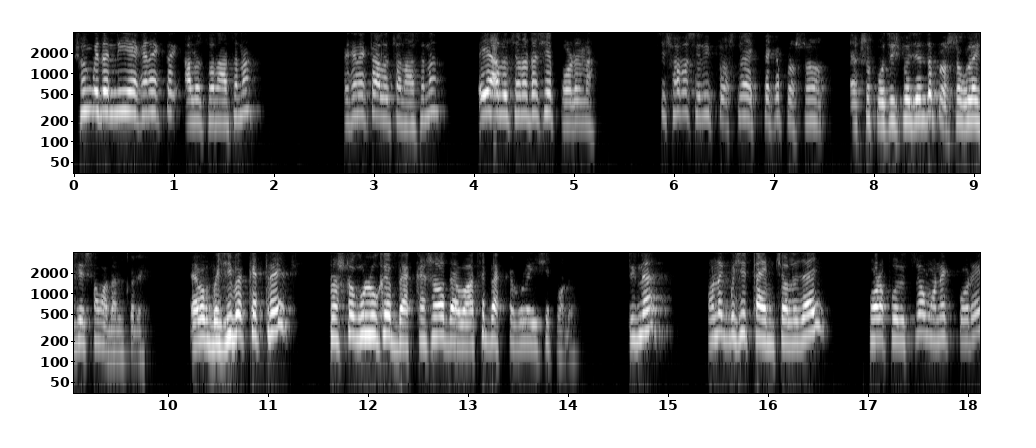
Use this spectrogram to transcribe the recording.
সংবিধান নিয়ে এখানে একটা আলোচনা আছে না? এখানে একটা আলোচনা আছে না? এই আলোচনাটা সে পড়ে না। সে সরাসরি প্রশ্ন এক থেকে প্রশ্ন, একশো পঁচিশ পর্যন্ত প্রশ্নগুলোই সে সমাধান করে। এবং বেশিরভাগ ক্ষেত্রে প্রশ্নগুলোকে ব্যাখ্যা সহ দেওয়া আছে ব্যাখ্যাগুলো এসে পড়ে। ঠিক না? অনেক বেশি টাইম চলে যায় পড়া পরিশ্রম অনেক করে,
